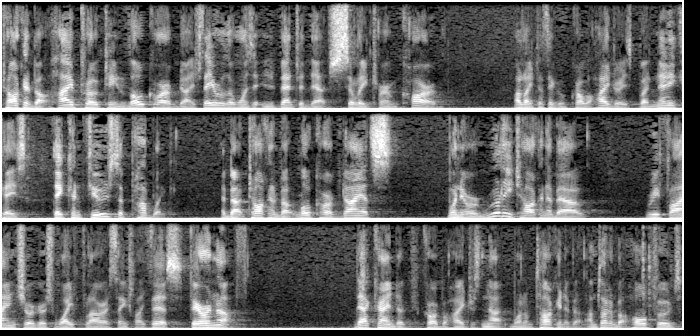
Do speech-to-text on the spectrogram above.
talking about high protein, low carb diets. They were the ones that invented that silly term carb. I like to think of carbohydrates, but in any case, they confuse the public about talking about low carb diets when they were really talking about refined sugars, white flour, things like this. Fair enough. That kind of carbohydrate is not what I'm talking about. I'm talking about whole foods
